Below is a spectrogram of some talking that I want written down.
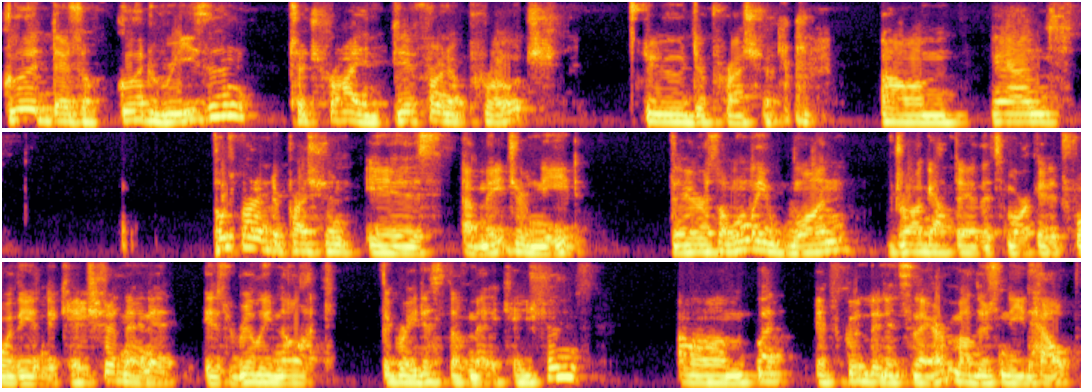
good, there's a good reason to try a different approach to depression. Um, and postpartum depression is a major need. There's only one drug out there that's marketed for the indication, and it is really not the greatest of medications. Um, but it's good that it's there. Mothers need help.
